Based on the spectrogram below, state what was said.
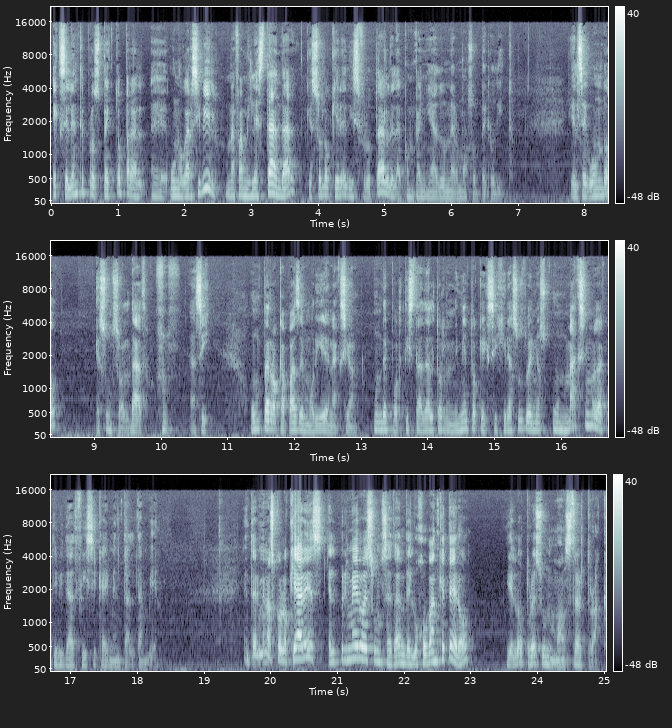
excelente prospecto para eh, un hogar civil, una familia estándar que solo quiere disfrutar de la compañía de un hermoso peludito. El segundo es un soldado, así, un perro capaz de morir en acción, un deportista de alto rendimiento que exigirá a sus dueños un máximo de actividad física y mental también. En términos coloquiales, el primero es un sedán de lujo banquetero y el otro es un monster truck.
